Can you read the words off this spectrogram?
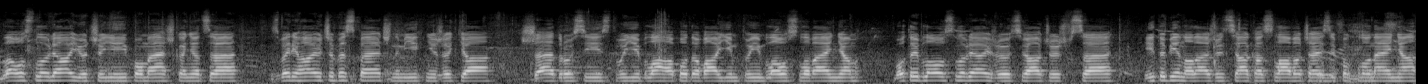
благословляючи її помешкання це, зберігаючи безпечним їхнє життя, щедро всі твої блага подавай їм твоїм благословенням, бо ти благословляєш і освячуєш все, і тобі належить всяка слава, честь і поклонення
